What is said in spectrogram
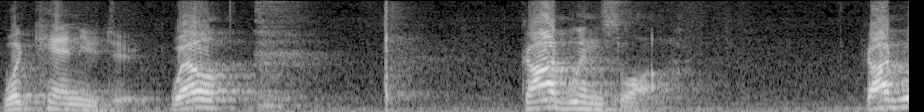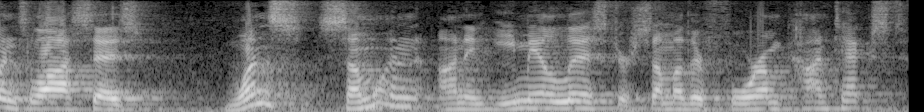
What can you do? Well, Godwin's law. Godwin's law says once someone on an email list or some other forum context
